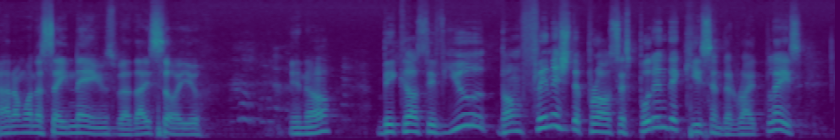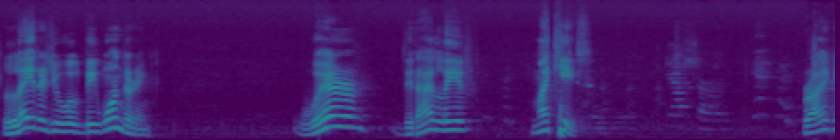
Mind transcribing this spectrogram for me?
I don't want to say names, but I saw you. You know? Because if you don't finish the process, putting the keys in the right place, later you will be wondering, where did I leave my keys? Yeah, right?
